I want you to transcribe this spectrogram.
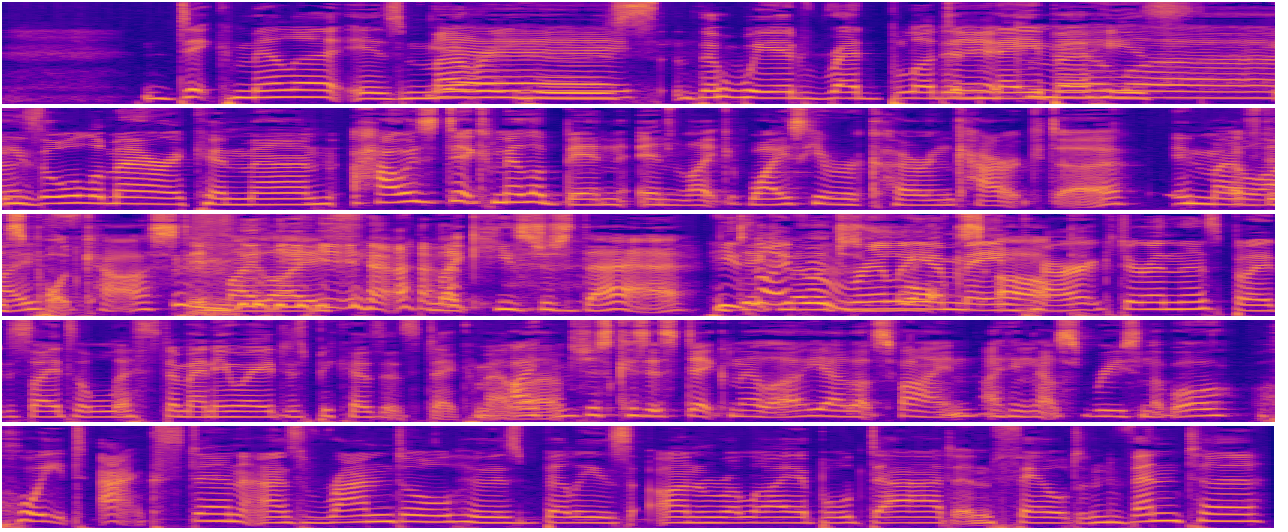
Dick Miller is Murray, Yay. who's the weird red-blooded Dick neighbor. Miller. He's he's all American, man. How has Dick Miller been in like why is he a recurring character In my of life, this podcast in my life? Yeah. Like he's just there. he's Dick not Miller even really a main up. character in this, but I decided to list him anyway, just because it's Dick Miller. I just because it's Dick Miller, yeah, that's fine. I think that's reasonable. Hoyt Axton as Randall, who is Billy's unreliable dad and failed inventor.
